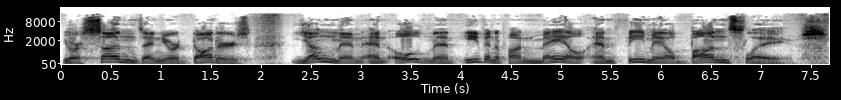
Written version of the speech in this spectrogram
your sons and your daughters, young men and old men, even upon male and female bond slaves.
